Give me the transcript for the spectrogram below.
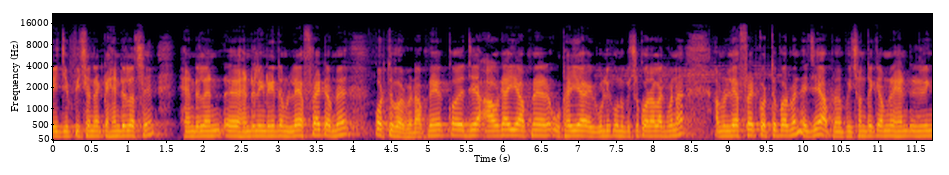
এই যে পিছনে একটা হ্যান্ডেল আছে হ্যান্ডেল হ্যান্ডেলিংটা কিন্তু লেফট রাইট আপনি করতে পারবেন। আপনি যে আলগাইয়া আপনার উঠাইয়া এগুলি কোনো কিছু করা লাগবে না। আপনি লেফট রাইট করতে পারবেন। এই যে আপনার পিছন থেকে আপনার হ্যান্ডেলিং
